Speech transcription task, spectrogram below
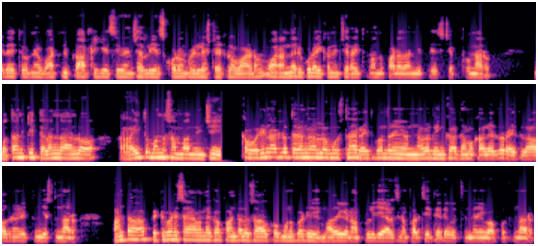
ఏదైతే ఉన్నాయో వాటిని ప్లాట్లు చేసి వెంచర్లు చేసుకోవడం రియల్ ఎస్టేట్గా వాడడం వారందరికీ కూడా ఇక్కడ నుంచి రైతు బంధు పడదని చెప్పేసి చెప్తున్నారు. మొత్తానికి తెలంగాణలో రైతు బంధు సంబంధించి ఇక వరి నాట్లు తెలంగాణలో మూస్తున్నాయి రైతు బంధు నగదు ఇంకా జమ కాలేదు. రైతులు ఆవేదన వ్యక్తం చేస్తున్నారు. పంట పెట్టుబడి సాయం అందక పంటలు సాగుకు మునుపటి మాదిరిగా అప్పులు చేయాల్సిన పరిస్థితి అయితే వచ్చిందని వాపోతున్నారు.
